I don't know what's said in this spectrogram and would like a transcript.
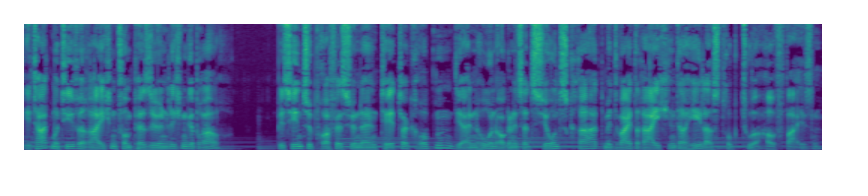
Die Tatmotive reichen vom persönlichen Gebrauch bis hin zu professionellen Tätergruppen, die einen hohen Organisationsgrad mit weitreichender Hehlerstruktur aufweisen.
